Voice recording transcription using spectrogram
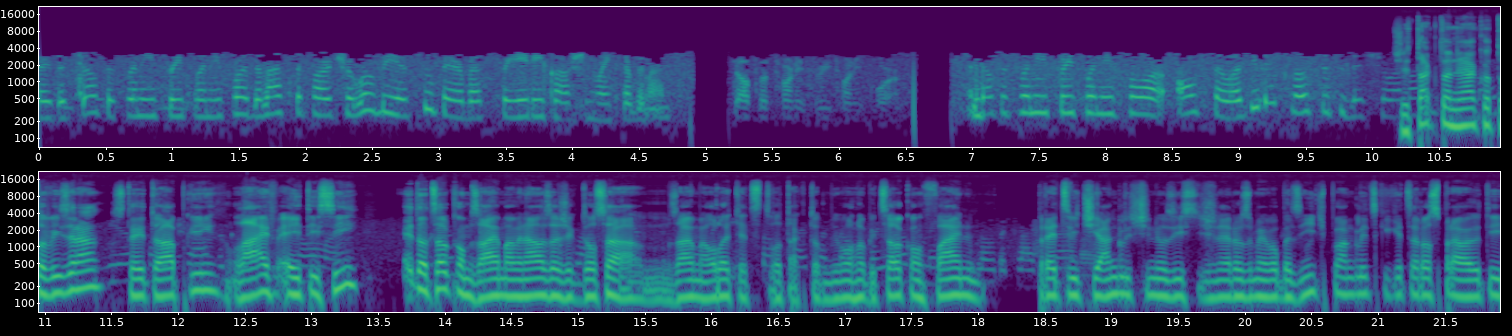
Sorry, this Delta 2324. The last departure will be a Soup Airbus 380 caution lake turbulence. Delta 2324. Čiže takto nejako to vyzerá z tejto apky Live ATC. je to celkom zaujímavé naozaj, že kto sa zaujíma o letectvo, tak to by mohlo byť celkom fajn. Precvičí angličtinu, zistí, že nerozumie vôbec nič po anglicky, keď sa rozprávajú tí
